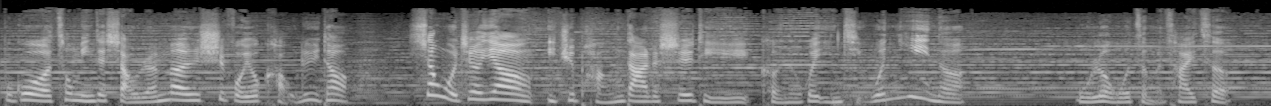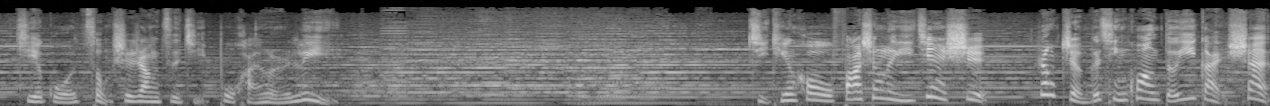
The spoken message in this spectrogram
不过，聪明的小人们是否有考虑到，像我这样一具庞大的尸体可能会引起瘟疫呢？无论我怎么猜测，结果总是让自己不寒而栗。几天后，发生了一件事，让整个情况得以改善。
